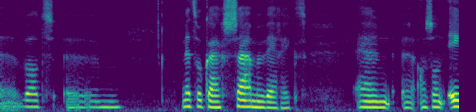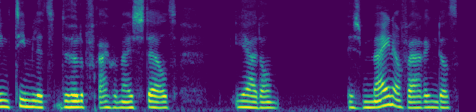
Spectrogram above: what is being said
uh, wat uh, met elkaar samenwerkt En als dan één teamlid de hulpvraag bij mij stelt, ja, dan is mijn ervaring dat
